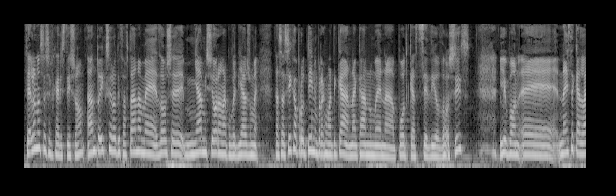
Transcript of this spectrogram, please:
Θέλω να σας ευχαριστήσω. Αν το ήξερα ότι θα φτάναμε εδώ σε μια μισή ώρα να κουβεντιάζουμε, θα σας είχα προτείνει πραγματικά να κάνουμε ένα podcast σε δύο δόσεις. Λοιπόν, ε, να είστε καλά.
